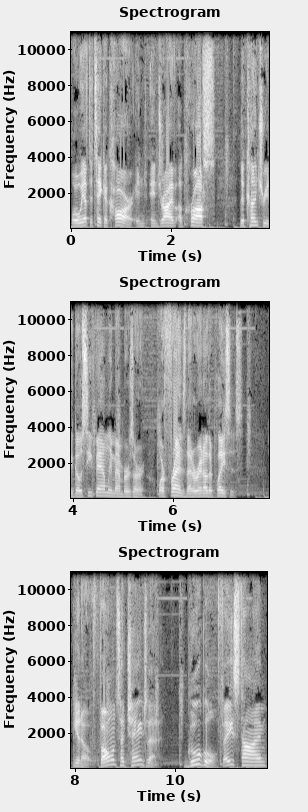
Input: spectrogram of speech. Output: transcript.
Or we have to take a car and, and drive across the country to go see family members or, or friends that are in other places. You know, phones have changed that. Google, FaceTime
